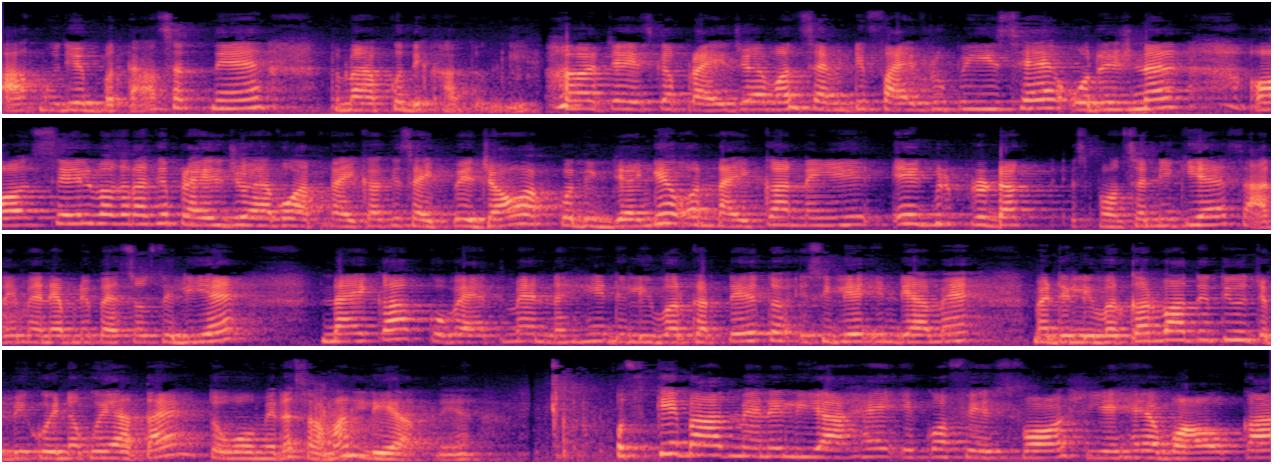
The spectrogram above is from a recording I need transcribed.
आप मुझे बता सकते हैं तो मैं आपको दिखा दूँगी। अच्छा इसका प्राइस जो है वन सेवेंटी फाइव रुपीज़ है ओरिजिनल और सेल वगैरह के प्राइस जो है वो आप नाइका की साइट पे जाओ, आपको दिख जाएँगे, और नाइका ने ये एक भी प्रोडक्ट स्पॉन्सर नहीं किया है, सारे मैंने अपने पैसों से लिए हैं। नायका कुवैत में नहीं डिलीवर करते तो इसीलिए इंडिया में मैं डिलीवर करवा देती हूँ, जब भी कोई ना कोई आता है तो वो मेरा सामान ले आते हैं। उसके बाद मैंने लिया है एक और फेस वॉश ये है वाओ का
